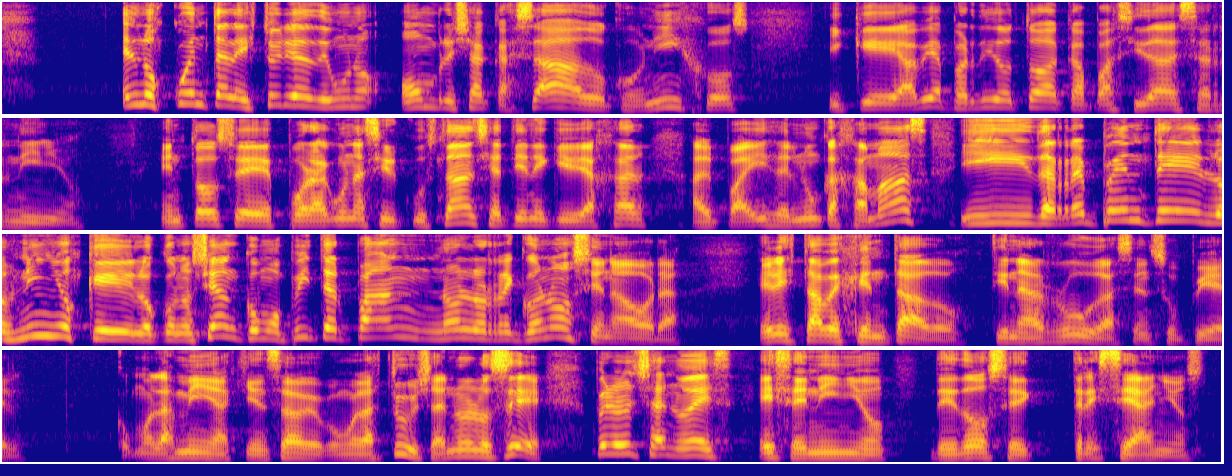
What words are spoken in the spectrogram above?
Él nos cuenta la historia de un hombre ya casado, con hijos, y que había perdido toda capacidad de ser niño. Entonces, por alguna circunstancia, tiene que viajar al país del nunca jamás y de repente los niños que lo conocían como Peter Pan no lo reconocen ahora. Él está vejentado, tiene arrugas en su piel, como las mías, quién sabe, como las tuyas, no lo sé. Pero él ya no es ese niño de 12, 13 años.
